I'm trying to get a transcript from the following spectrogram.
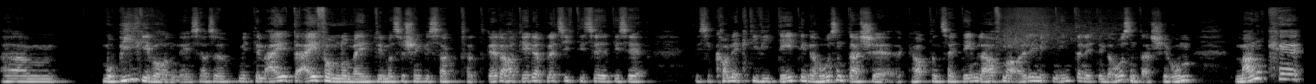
ähm, mobil geworden ist, also mit dem I der iPhone-Moment, wie man so schön gesagt hat. Gell? Da hat jeder plötzlich diese, diese diese Konnektivität in der Hosentasche gehabt und seitdem laufen wir alle mit dem Internet in der Hosentasche rum. Manche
